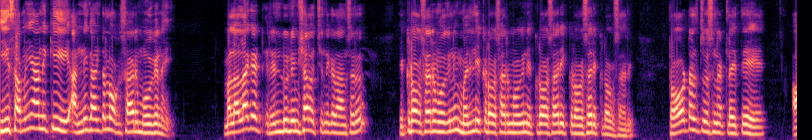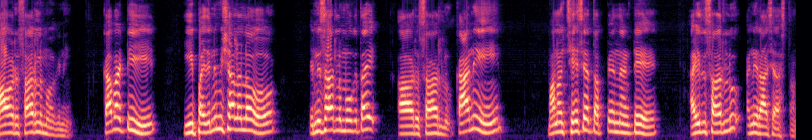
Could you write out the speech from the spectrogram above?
ఈ సమయానికి అన్ని గంటలు ఒకసారి మోగినాయి మళ్ళీ అలాగే రెండు నిమిషాలు వచ్చింది కదా ఆన్సరు. ఇక్కడ ఒకసారి మోగినాయి మళ్ళీ ఇక్కడ ఒకసారి మోగిని ఇక్కడ ఒకసారి ఇక్కడ ఒకసారి ఇక్కడ ఒకసారి. టోటల్ చూసినట్లయితే ఆరు సార్లు మోగినాయి కాబట్టి ఈ పది నిమిషాలలో ఎన్నిసార్లు మోగుతాయి? ఆరు సార్లు. కానీ మనం చేసే తప్పు ఏంటంటే ఐదు సార్లు అని రాసేస్తాం.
